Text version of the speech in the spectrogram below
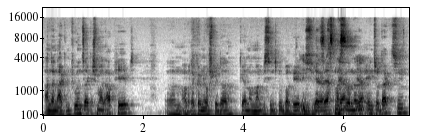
anderen Agenturen, sag ich mal, abhebt. Ähm, aber da können wir auch später gerne noch mal ein bisschen drüber reden. Ich, jetzt ja, erstmal ja, so eine ja. Introduction.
